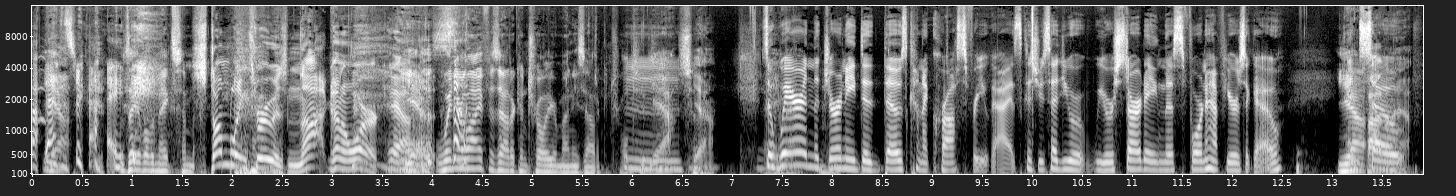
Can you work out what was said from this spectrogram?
That's yeah. I right. was able to make some. Stumbling through is not going to work. Yeah. Yeah. When your life is out of control, your money's out of control too. Mm. Yeah. So- yeah. So where in the mm-hmm. journey did those kind of cross for you guys? Because you said you were you were starting this four and a half years ago. Yeah. And Five and a So- half.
